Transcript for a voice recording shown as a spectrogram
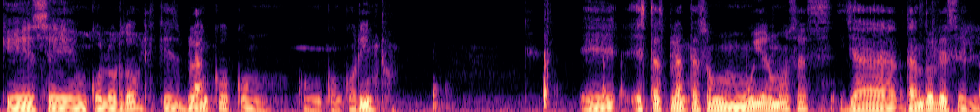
que es eh, un color doble, que es blanco con, con, corinto. Eh, estas plantas son muy hermosas, ya dándoles el,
